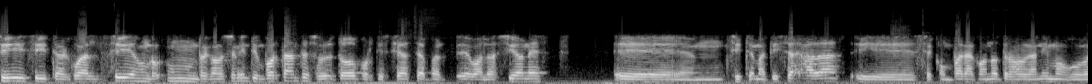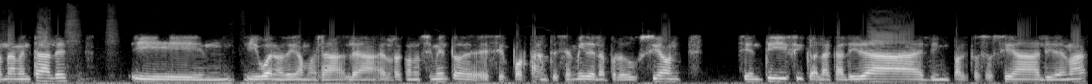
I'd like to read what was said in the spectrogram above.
Sí, sí, tal cual. Sí, es un, un reconocimiento importante, sobre todo porque se hace a partir de evaluaciones eh, sistematizadas y se compara con otros organismos gubernamentales. Y, bueno, digamos, el reconocimiento es importante, se mide la producción científica, la calidad, el impacto social y demás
